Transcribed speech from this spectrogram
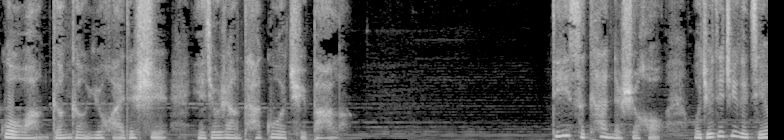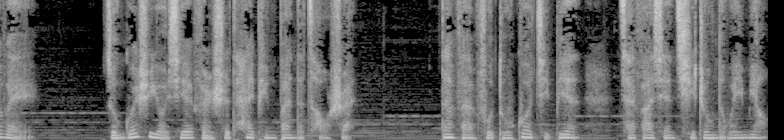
过往耿耿于怀的事，也就让它过去罢了。第一次看的时候，我觉得这个结尾，总归是有些粉饰太平般的草率，但反复读过几遍，才发现其中的微妙。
